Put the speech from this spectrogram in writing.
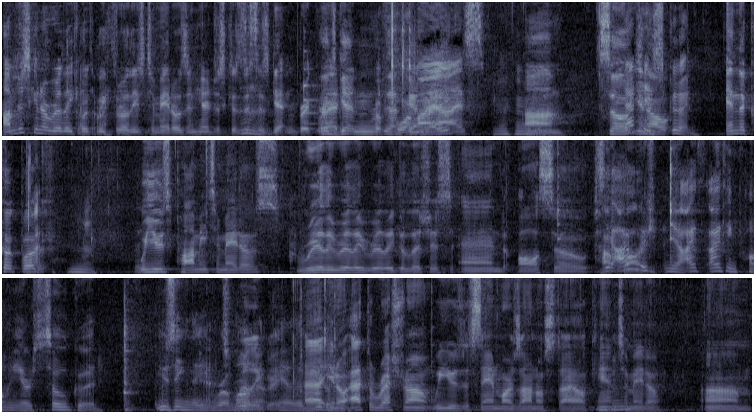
I'm just gonna really quickly throw these tomatoes in here, just because this is getting brick Mm. It's red getting- before getting my ready? eyes. Um, so That you tastes know, good. in the cookbook, we use Pomì tomatoes. Really, really, really delicious, and also top See, I quality. wish. Yeah, I, I think Pomì are so good. Using the It's Romano. really great. Yeah, uh, you know, at the restaurant, we use a San Marzano style canned Mm-hmm. tomato. Um,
